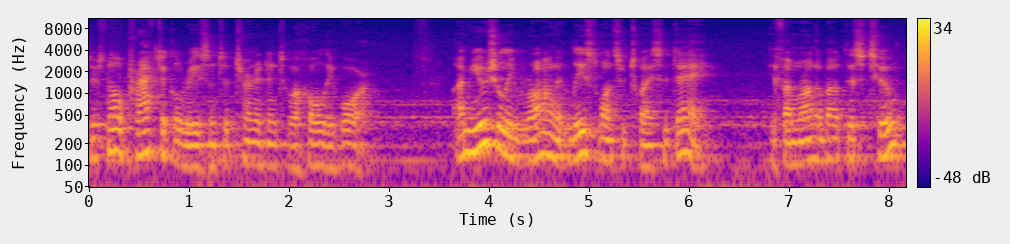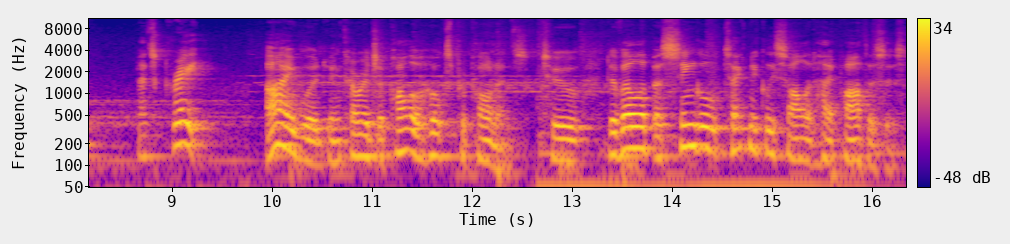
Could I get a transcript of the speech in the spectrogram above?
There's no practical reason to turn it into a holy war. I'm usually wrong at least once or twice a day. If I'm wrong about this too, that's great. I would encourage Apollo hoax proponents to develop a single technically solid hypothesis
